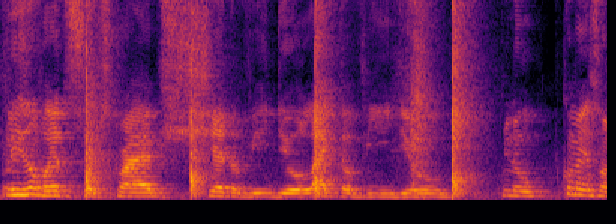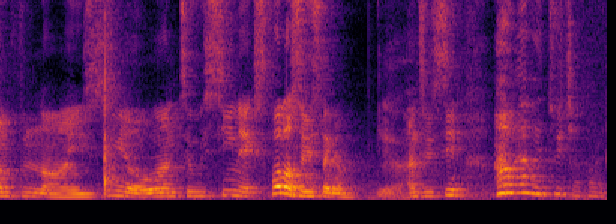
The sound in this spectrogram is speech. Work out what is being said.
please don't forget to subscribe, share the video, like the video, you know, comment something nice, you know, until we see you next. Follow us on Instagram. Yeah. Until we see how have a Twitch account.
